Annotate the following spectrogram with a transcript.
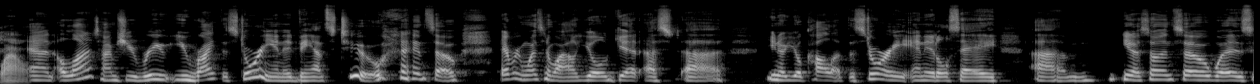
Wow. And a lot of times you re, you write the story in advance too. and so every once in a while you'll get a, uh, you know, you'll call up the story and it'll say, um, you know, so and so was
